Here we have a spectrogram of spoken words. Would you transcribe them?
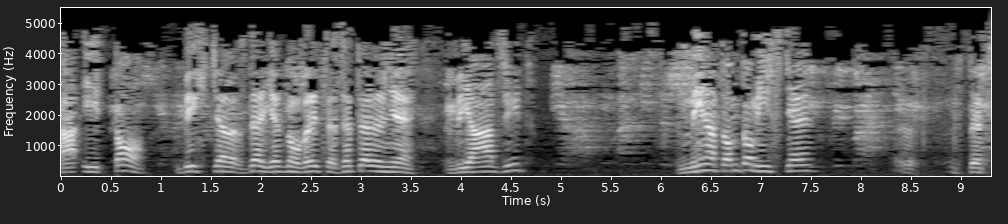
a i to bych chtěl zde jednou velice zetelně vyjádřit. My na tomto místě eh, v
